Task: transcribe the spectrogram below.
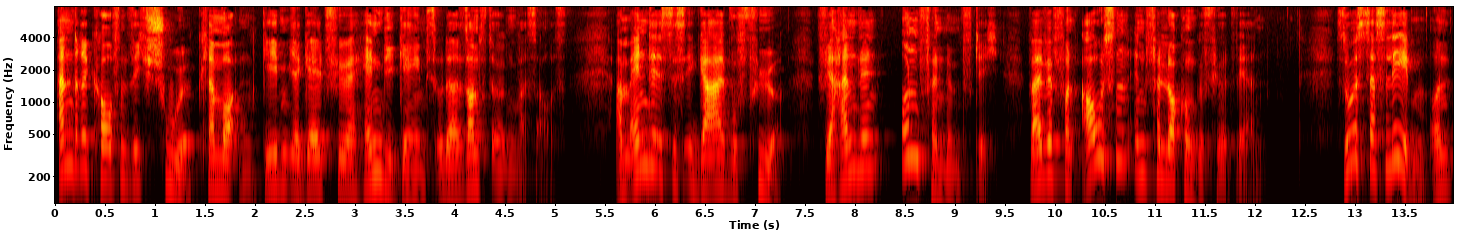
Andere kaufen sich Schuhe, Klamotten, geben ihr Geld für Handygames oder sonst irgendwas aus. Am Ende ist es egal wofür. Wir handeln unvernünftig, weil wir von außen in Verlockung geführt werden. So ist das Leben und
